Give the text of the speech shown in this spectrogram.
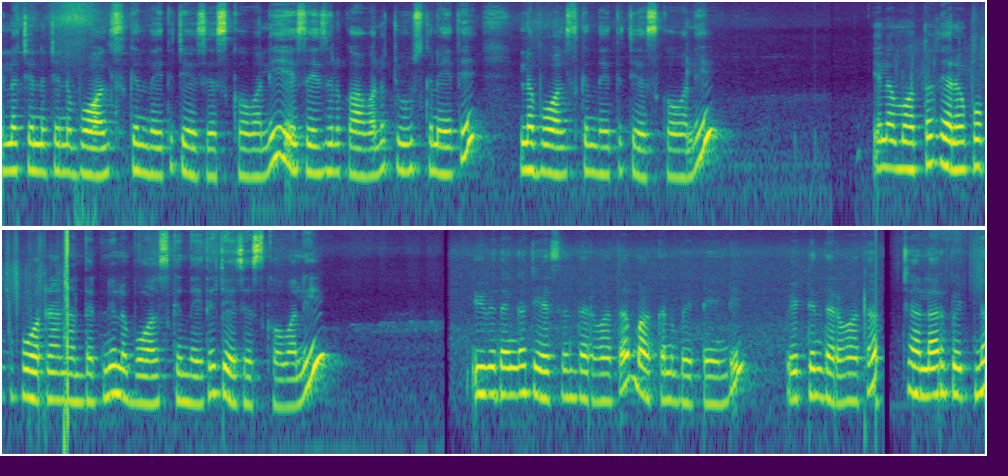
ఇలా చిన్న చిన్న బాల్స్ కింద అయితే చేసేసుకోవాలి. ఏ సైజులు కావాలో చూసుకుని అయితే ఇలా బాల్స్ కింద అయితే చేసుకోవాలి. ఇలా మొత్తం శనగపప్పు పూర్ణాన్ని అంతటిని ఇలా బాల్స్ కింద అయితే చేసేసుకోవాలి. ఈ విధంగా చేసిన తర్వాత పక్కన పెట్టేయండి. పెట్టిన తర్వాత చల్లారి పెట్టిన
